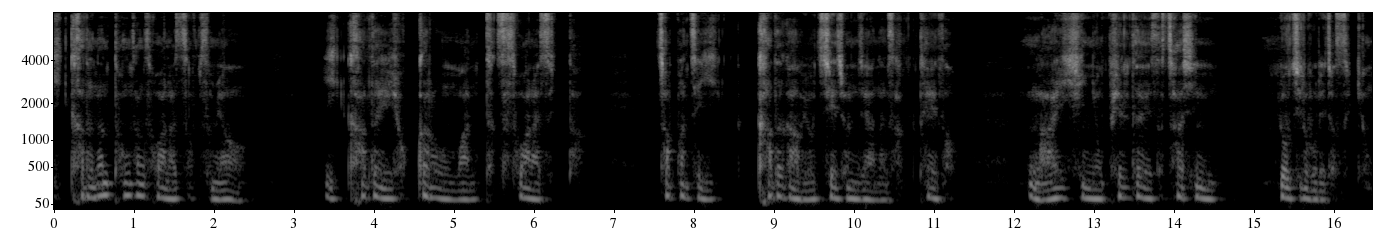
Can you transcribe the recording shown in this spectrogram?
이 카드는 통상 소환할 수 없으며 이 카드의 효과로만 특수 소환할 수 있다. 첫 번째 이 카드가 묘지에 존재하는 상태에서 라이 신용 필드에서 자신 묘지로 보내졌을 경우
